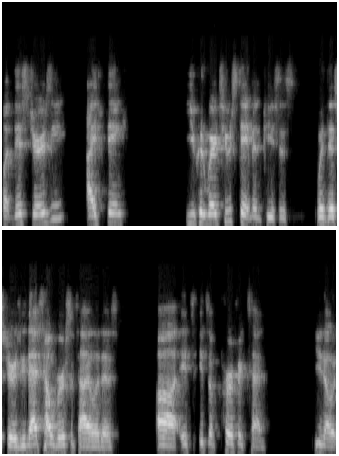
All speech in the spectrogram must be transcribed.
But this jersey, I think you could wear two statement pieces with this jersey. That's how versatile it is. Uh, it's it's a perfect ten. You know,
